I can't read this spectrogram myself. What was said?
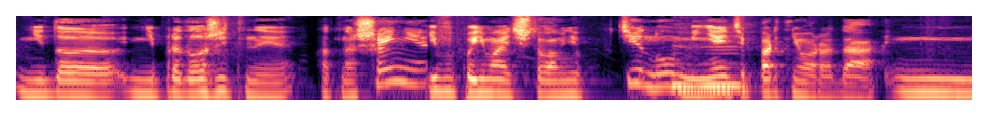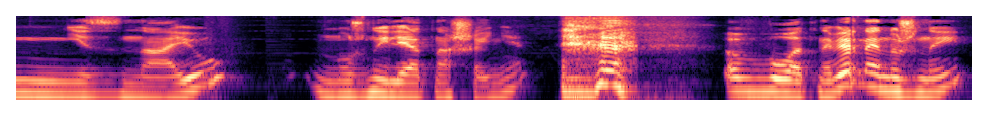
недо... непродолжительные отношения, и вы понимаете, что вам не по пути, ну, Мгм. меняйте партнера, да. Не знаю, нужны ли отношения. Вот, наверное, нужны.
